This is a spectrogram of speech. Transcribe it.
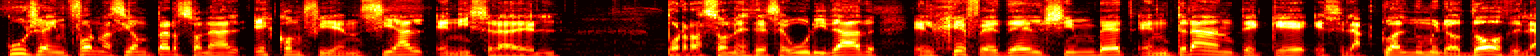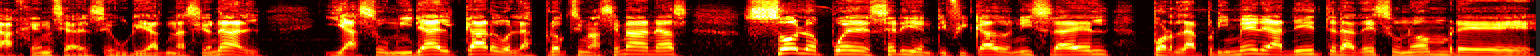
cuya información personal es confidencial en Israel. Por razones de seguridad, el jefe del Shin Bet entrante, que es el actual número 2 de la Agencia de Seguridad Nacional y asumirá el cargo en las próximas semanas, solo puede ser identificado en Israel por la primera letra de su nombre,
